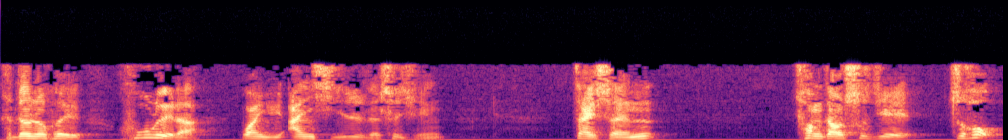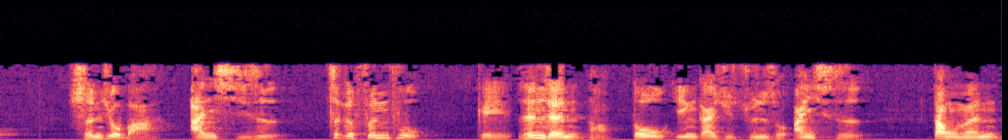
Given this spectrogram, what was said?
很多人会忽略了关于安息日的事情。在神创造世界之后，神就把安息日这个吩咐给人人啊，都应该去遵守安息日。当我们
